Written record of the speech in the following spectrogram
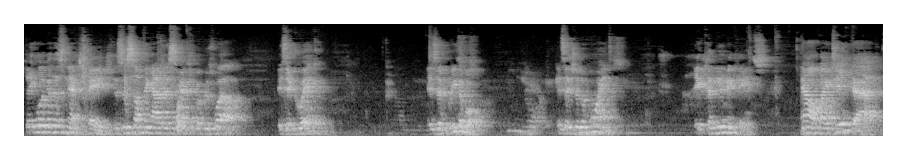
Take a look at this next page. This is something out of this sketchbook as well. Is it quick? Is it readable? Is it to the point? It communicates. Now, if I take that,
